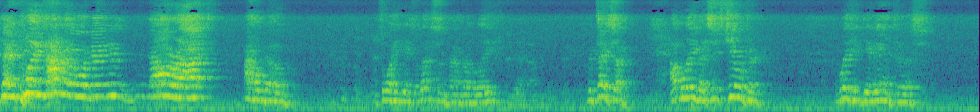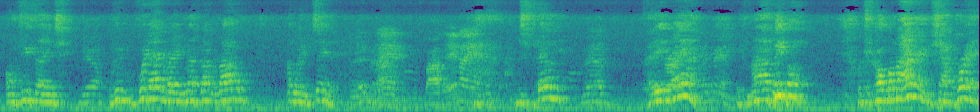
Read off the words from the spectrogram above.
Daddy, please, I really want to do it. All right, I'll go. That's the way he gets with us sometimes, I believe. But tell you something. I believe as his children, I believe he'd give in to us on a few things. Yeah. If, we, if we'd aggravated enough about revival, I believe he'd send it. Amen. Bible. Amen. Just telling you. Amen. Amen. Amen. If my people, which are called by my name, shall pray,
